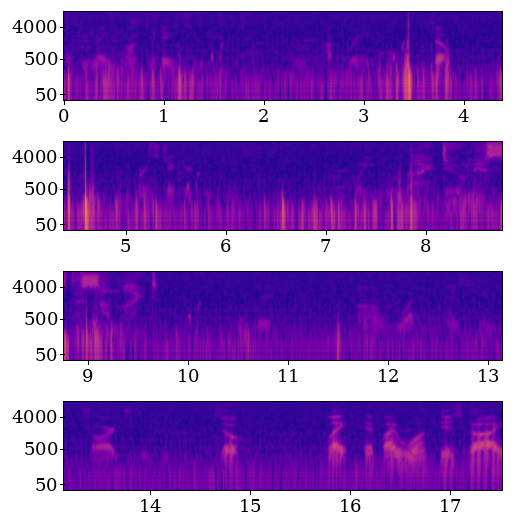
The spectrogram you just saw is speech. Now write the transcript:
What do I want today to upgrade? So you first check your cookies. What do you want? I do miss the sunlight. Great. Um, what is the charge cookie? So, like, if I want this guy,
